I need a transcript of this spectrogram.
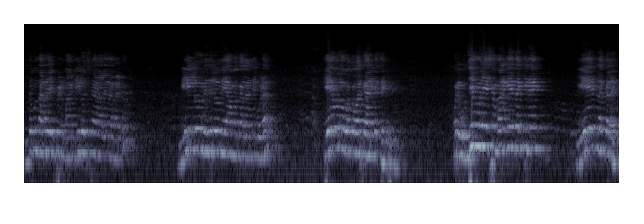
ఇంతకుముందు అన్న చెప్పిండు మాకు నీళ్ళు వచ్చినాయి రాలేదా అన్నట్టు? నీళ్ళు నిధులు నియామకాలన్నీ కూడా కేవలం ఒక వర్గానికే దక్కినాయి. మరి ఉద్యమం చేసిన మనకేం దక్కినాయి? ఏం దక్కలేదు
